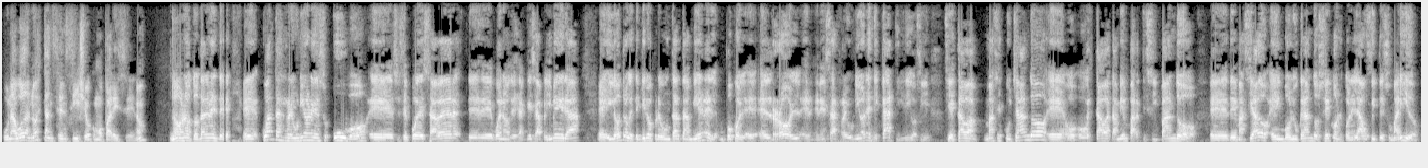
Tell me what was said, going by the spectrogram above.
Una boda no es tan sencillo como parece, ¿no? No, no, totalmente. Eh, ¿Cuántas reuniones hubo, eh, si se puede saber, desde, bueno, desde aquella primera eh, y lo otro que te quiero preguntar también, un poco el, rol en, esas reuniones de Katy, digo, si, si estaba más escuchando eh, o, estaba también participando eh, demasiado e involucrándose con, el outfit de su marido.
